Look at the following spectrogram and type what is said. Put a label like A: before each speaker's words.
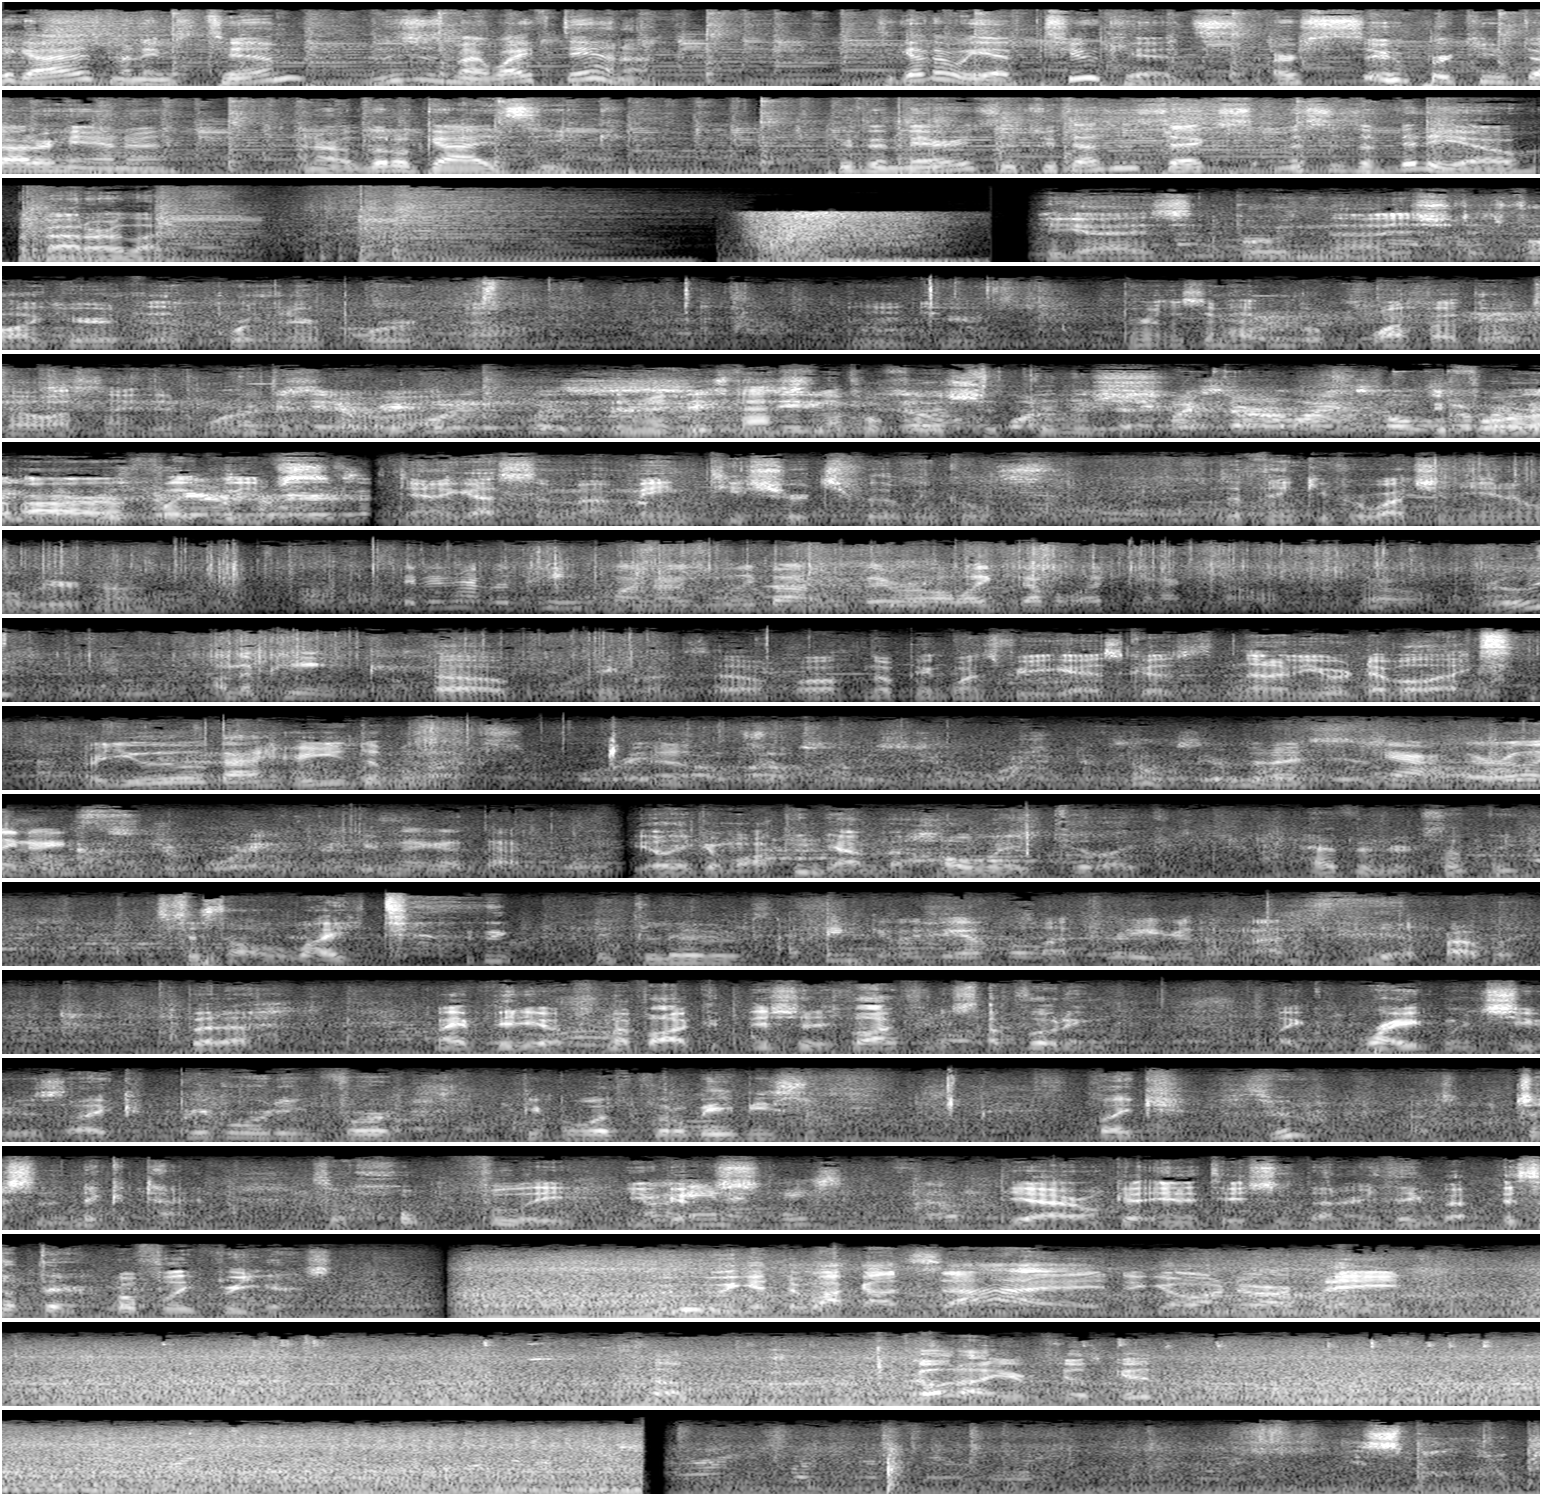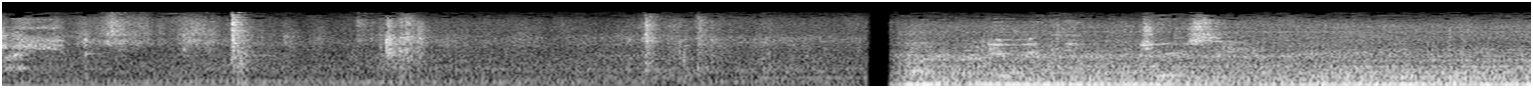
A: Hey guys, my name's Tim, and this is my wife Dana. Together we have two kids our super cute daughter Hannah, and our little guy Zeke. We've been married since 2006, and this is a video about our life. Hey guys, uploading uh, yesterday's vlog here at the Portland airport um, on YouTube. Apparently something happened with Wi-Fi at the hotel last night didn't work. So, uh, the internet is fast enough. Hopefully it should finish before our flight leaves. And I got some uh, Maine t-shirts for the Winkles. As a thank you for watching Hannah while we were gone.
B: They didn't have a pink one. I was really bummed. They were all like double X and XL. So
A: Really?
B: on the pink.
A: Oh, pink ones. Oh, well, no pink ones for you guys because none of you are double X. Are you a little guy? Are you double X? I don't think so. Those are nice.
B: Yeah, they're really nice. And I got that.
A: I feel like I'm walking down the hallway to like heaven or something. It's just all white. it glows.
B: I think it would be a whole lot prettier than this.
A: Yeah, probably. But uh, my video, my vlog, yesterday's vlog finished uploading like right when she was like pre-boarding for people with little babies. Like, whew, I was just in the nick of time. So hopefully you
B: No
A: guys.
B: annotations though.
A: Yeah, I won't get annotations done or anything, but it's up there, hopefully, for you guys. Ooh, we get to walk outside to go onto our plane. So, cold out here, feels good. A small little plane. Here we come, New Jersey.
